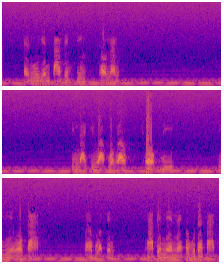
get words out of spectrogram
ำให้รู้เห็นตามเป็นจริงเท่านั้นจึงได้ชื่อว่าพวกเราโชคดีที่มีโอกาส มาบวชเป็นถ้าเป็นเนนในพระพุทธศาส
